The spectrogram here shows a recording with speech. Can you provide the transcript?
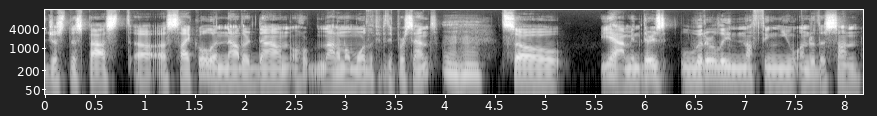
just this past uh, cycle, and now they're down, I don't know, more than 50%. percent So, yeah, I mean, there's literally nothing new under the sun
